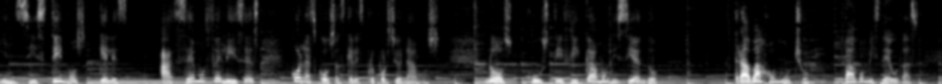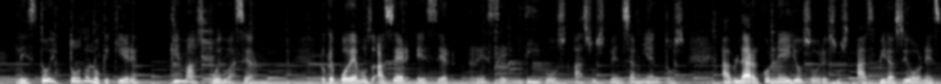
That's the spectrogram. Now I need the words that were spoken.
insistimos que les hacemos felices con las cosas que les proporcionamos. Nos justificamos diciendo, trabajo mucho, pago mis deudas, les doy todo lo que quieren, ¿qué más puedo hacer? Lo que podemos hacer es ser receptivos a sus pensamientos, hablar con ellos sobre sus aspiraciones,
